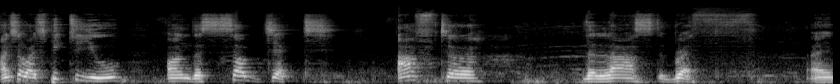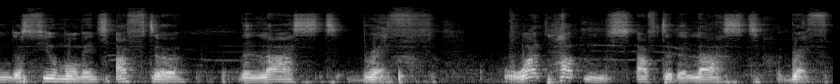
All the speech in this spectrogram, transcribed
And so I speak to you on the subject after the last breath. And just few moments after the last breath. What happens after the last breath?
